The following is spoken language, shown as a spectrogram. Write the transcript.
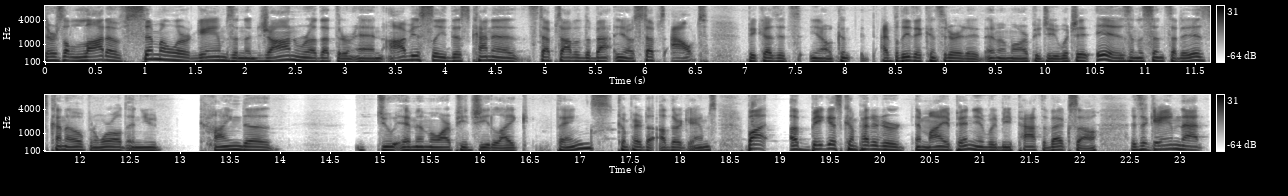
There's a lot of similar games in the genre that they're in. Obviously, this kind of steps out of the you know steps out because it's you know con- I believe they consider it an MMORPG, which it is in the sense that it is kind of open world and you kind of do MMORPG like things compared to other games. But a biggest competitor, in my opinion, would be Path of Exile. It's a game that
